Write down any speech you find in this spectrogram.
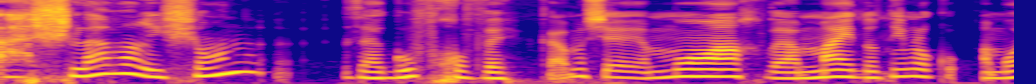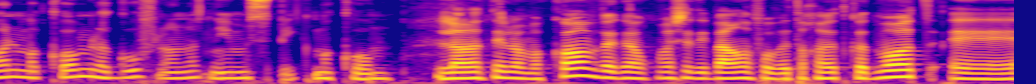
השלב הראשון זה הגוף חווה. כמה שהמוח והמיינד נותנים לו המון מקום, לגוף לא נותנים מספיק מקום. לא נותנים לו מקום, וגם כמו שדיברנו פה בתוכניות קודמות, אה,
